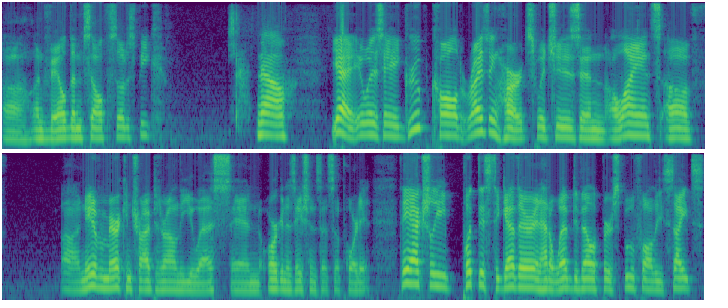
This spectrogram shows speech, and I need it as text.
uh, unveiled themselves, so to speak? No. Yeah, it was a group called Rising Hearts, which is an alliance of uh, Native American tribes around the U.S. and organizations that support it. They actually put this together and had a web developer spoof all these sites.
